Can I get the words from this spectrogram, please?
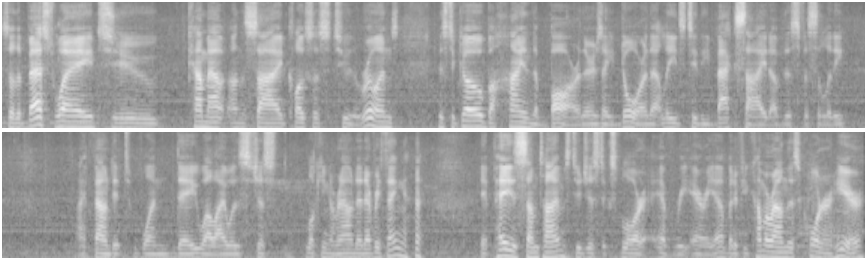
So the best way to come out on the side closest to the ruins is to go behind the bar. There's a door that leads to the backside of this facility. I found it one day while I was just looking around at everything. it pays sometimes to just explore every area, but if you come around this corner here,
